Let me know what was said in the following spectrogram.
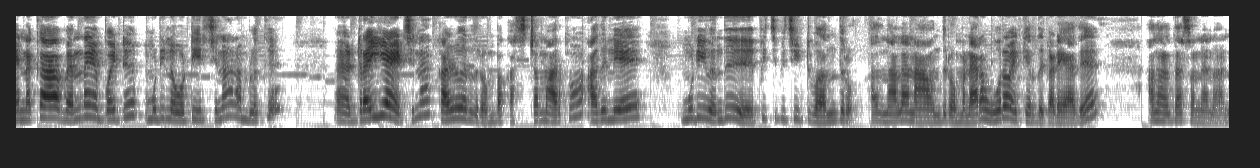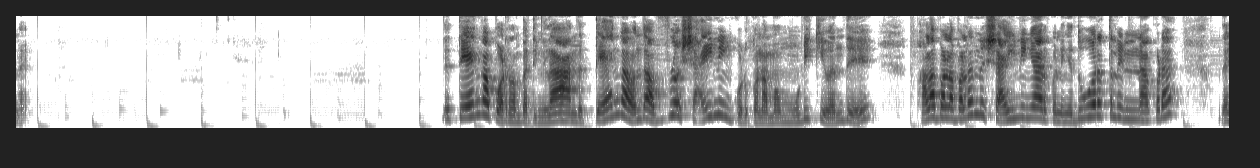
ஏன்னாக்கா வெந்தயம் போயிட்டு முடியில் ஒட்டிருச்சுன்னா நம்மளுக்கு ட்ரை ஆகிடுச்சின்னா கழுவுறது ரொம்ப கஷ்டமாக இருக்கும். அதுலேயே முடி வந்து பிச்சு பிச்சுக்கிட்டு வந்துடும் அதனால நான் வந்து ரொம்ப நேரம் ஊற வைக்கிறது கிடையாது. அதனால தான் சொன்னேன் நான். இந்த தேங்காய் போடுறோம் பார்த்தீங்களா அந்த தேங்காய் வந்து அவ்வளோ ஷைனிங் கொடுக்கும். நம்ம முடிக்கு வந்து பல பல பலன்னு ஷைனிங்காக இருக்கும். நீங்கள் தூரத்தில் நின்னா கூட இந்த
